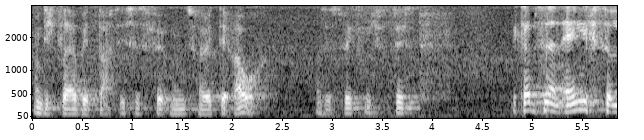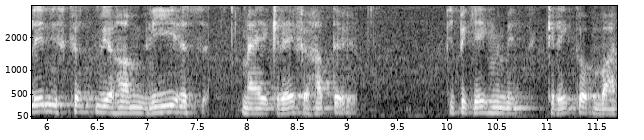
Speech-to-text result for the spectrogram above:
und ich glaube, das ist es für uns heute auch. Also es ist wirklich, es ist, ich glaube, es ist ein ähnliches Erlebnis könnten wir haben, wie es Meier Gräfe hatte. Die Begegnung mit Greco war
